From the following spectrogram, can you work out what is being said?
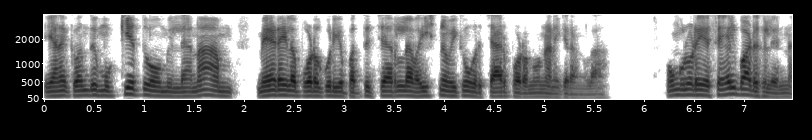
எனக்கு வந்து முக்கியத்துவம் இல்லைன்னா மேடையில் போடக்கூடிய பத்து சேரில் வைஷ்ணவிக்கும் ஒரு சேர் போடணும்னு நினைக்கிறாங்களா? உங்களுடைய செயல்பாடுகள் என்ன?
